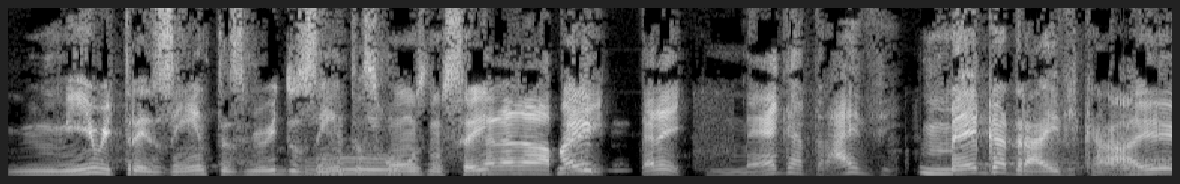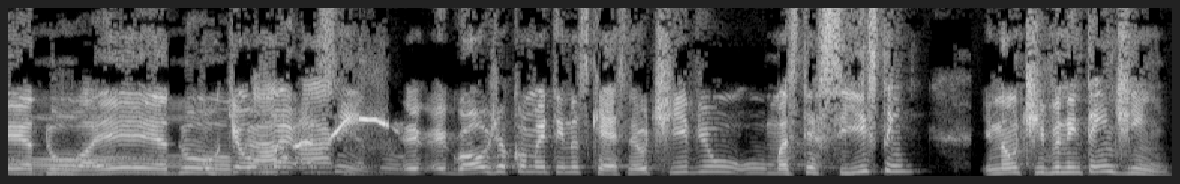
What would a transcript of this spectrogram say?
1.300, 1.200 ROMs, não sei. Não, não, não, não, Mas- peraí, peraí. Mega Drive? Mega Drive, cara. Aê, Edu, aê, Edu. Porque, o, caraca. assim, igual eu já comentei nos cast, né? Eu tive o, o Master System e não tive o Nintendinho.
